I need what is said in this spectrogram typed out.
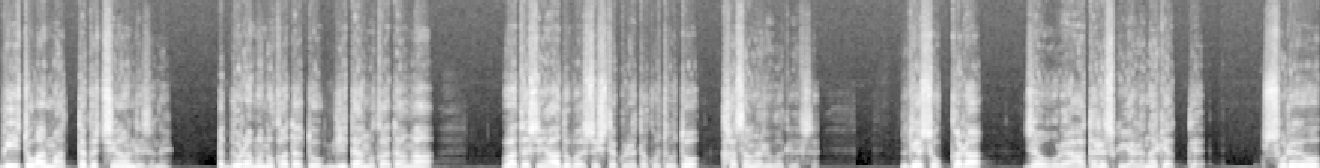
ビートが全く違うんですよね。ドラムの方とギターの方が私にアドバイスしてくれたことと重なるわけです。でそっからじゃあ俺新しくやらなきゃってそれを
